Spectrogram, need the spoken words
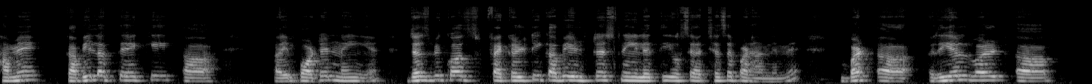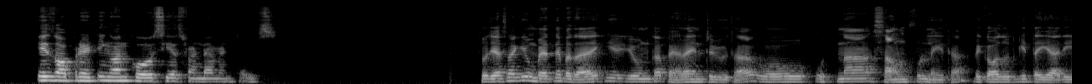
हमें कभी लगते हैं कि इंपॉर्टेंट नहीं है। जस्ट बिकॉज़ फैकल्टी कभी इंटरेस्ट नहीं लेती उसे अच्छे से पढ़ाने में but real world is operating on COSIUS fundamentals. तो जैसा कि उमैद ने बताया कि जो उनका पहला इंटरव्यू था, वो उतना साउंडफुल नहीं था बिकॉज़ उनकी तैयारी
